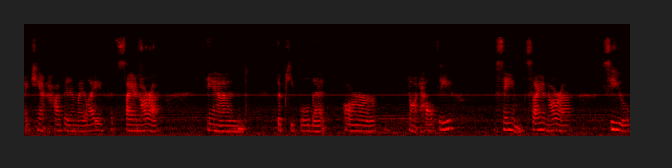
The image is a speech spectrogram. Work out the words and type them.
I can't have it in my life. It's sayonara. And the people that are not healthy, same, sayonara, see you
